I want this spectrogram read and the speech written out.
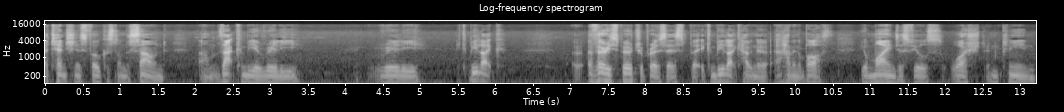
attention is focused on the sound, um, that can be a really, really, it can be like a very spiritual process, but it can be like having a having a bath. Your mind just feels washed and clean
